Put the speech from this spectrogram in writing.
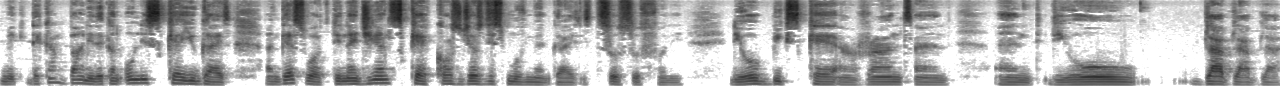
make they can't ban it, they can only scare you guys. And guess what? The Nigerian scare caused just this movement, guys. It's so so funny the whole big scare and rant and and the whole blah blah blah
